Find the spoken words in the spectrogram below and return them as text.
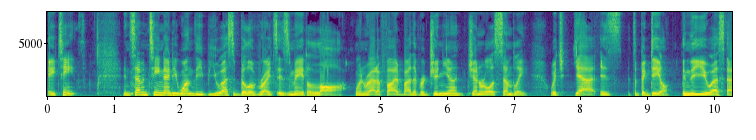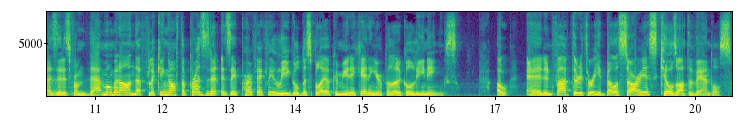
18th. In 1791, the U.S. Bill of Rights is made law when ratified by the Virginia General Assembly, which, yeah, is it's a big deal in the U.S. as it is from that moment on that flicking off the president is a perfectly legal display of communicating your political leanings. Oh, and in 533, Belisarius kills off the Vandals.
